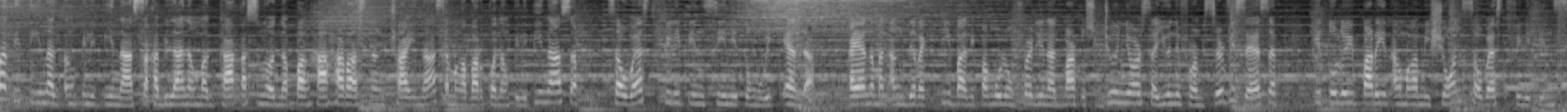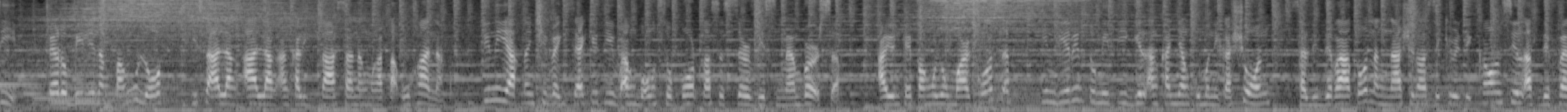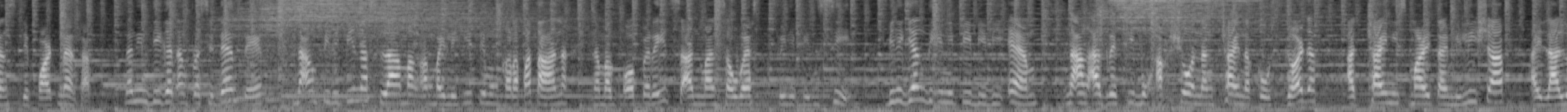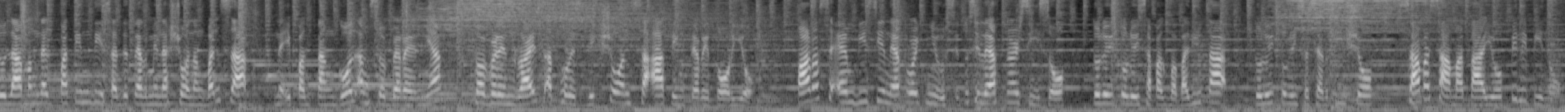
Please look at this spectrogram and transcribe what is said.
matitinag ang Pilipinas sa kabila ng magkakasunod na panghaharas ng China sa mga barko ng Pilipinas sa West Philippine Sea nitong weekend. Kaya naman ang direktiba ni Pangulong Ferdinand Marcos Jr. sa Uniform Services, ituloy pa rin ang mga misyon sa West Philippine Sea. Pero bili ng Pangulo, isaalang-alang ang kaligtasan ng mga tauhan. Tiniyak ng Chief Executive ang buong suporta sa service members. Ayon kay Pangulong Marcos, hindi rin tumitigil ang kanyang komunikasyon sa liderato ng National Security Council at Defense Department. Nanindigan ang presidente na ang Pilipinas lamang ang may lehitimong karapatan na mag-operate saan man sa West Philippine Sea. Binigyang diin ni PBBM na ang agresibong aksyon ng China Coast Guard at Chinese Maritime Militia ay lalo lamang nagpatindi sa determinasyon ng bansa na ipagtanggol ang soberenya, sovereign rights at jurisdiction sa ating teritoryo. Para sa MBC Network News, ito si Left Narciso, tuloy-tuloy sa pagbabalita, tuloy-tuloy sa serbisyo, sama-sama tayo Pilipino.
